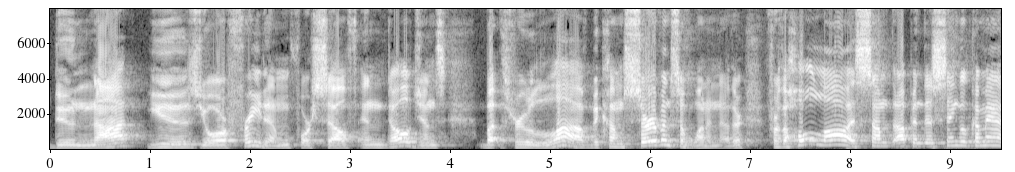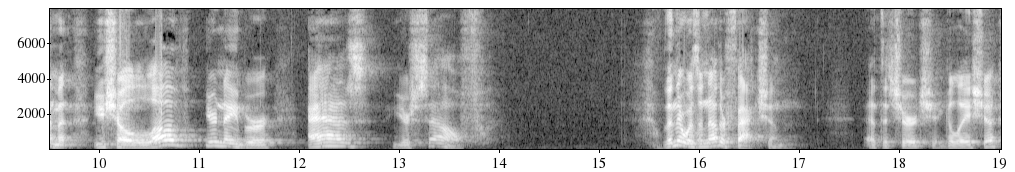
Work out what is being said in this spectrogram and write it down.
Do not use your freedom for self indulgence, but through love become servants of one another. For the whole law is summed up in this single commandment you shall love your neighbor as yourself. Then there was another faction at the church at Galatia,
